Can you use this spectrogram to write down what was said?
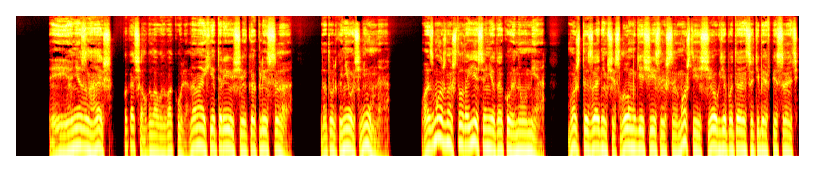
— Ты ее не знаешь, — покачал головой Вакулин. — Она хитрющая, как лиса да только не очень умная. Возможно, что-то есть у нее такое на уме. Может, ты задним числом где числишься, может, еще где пытаются тебя вписать.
